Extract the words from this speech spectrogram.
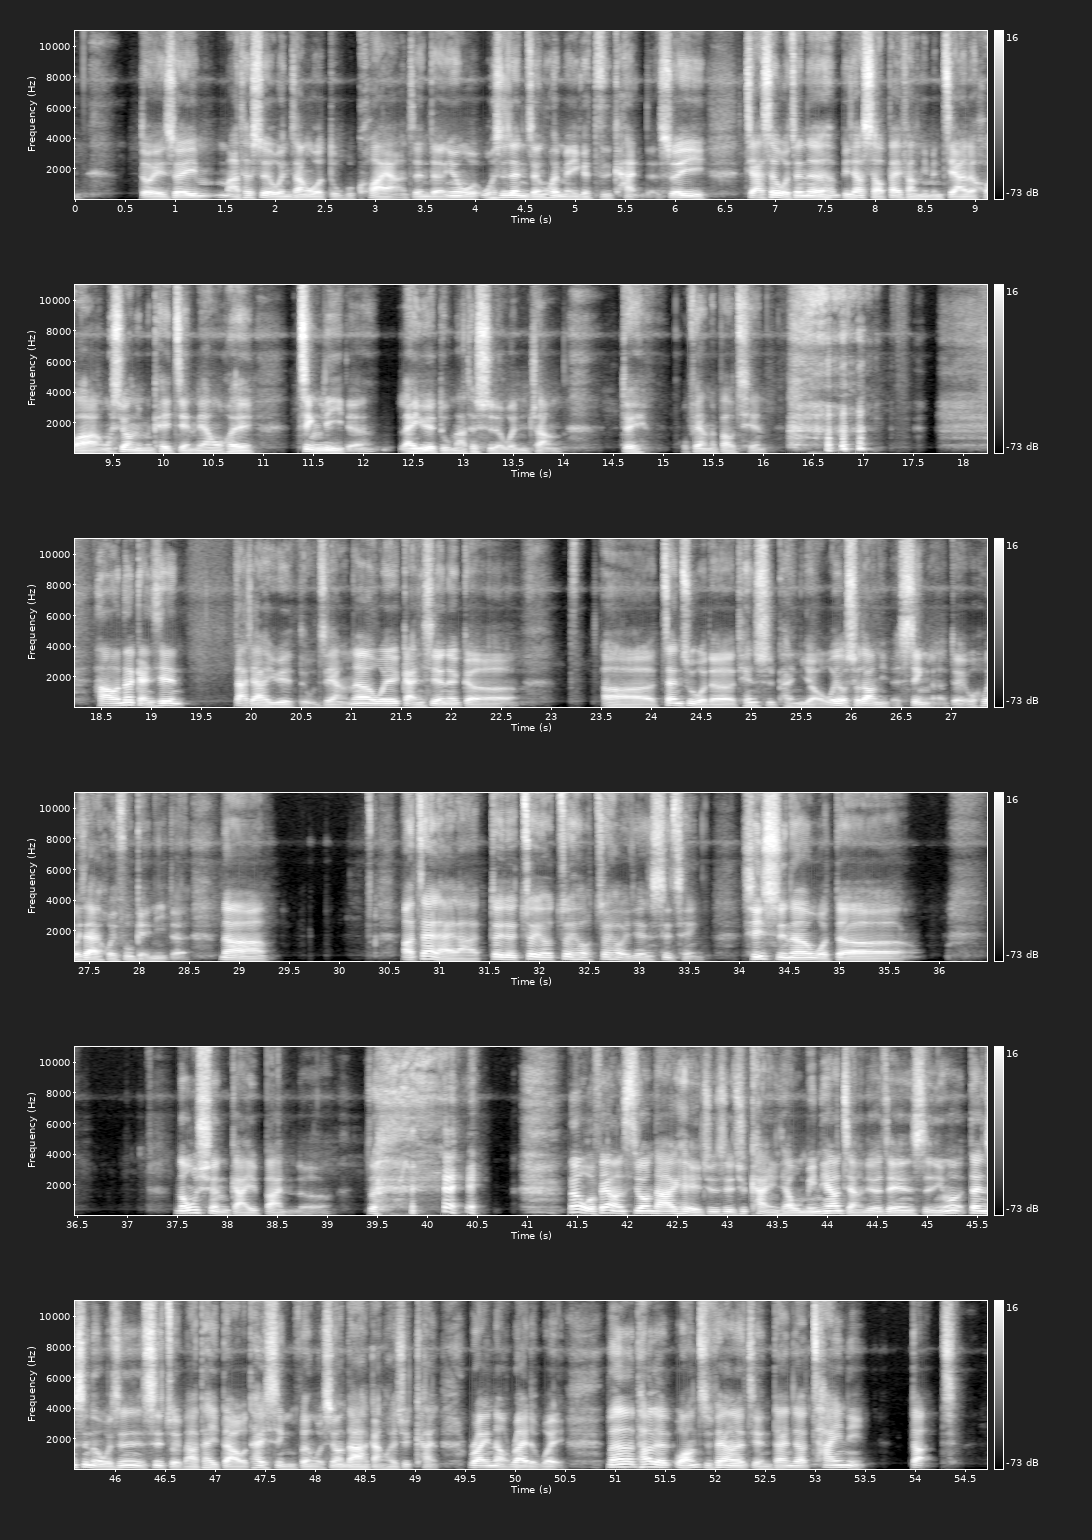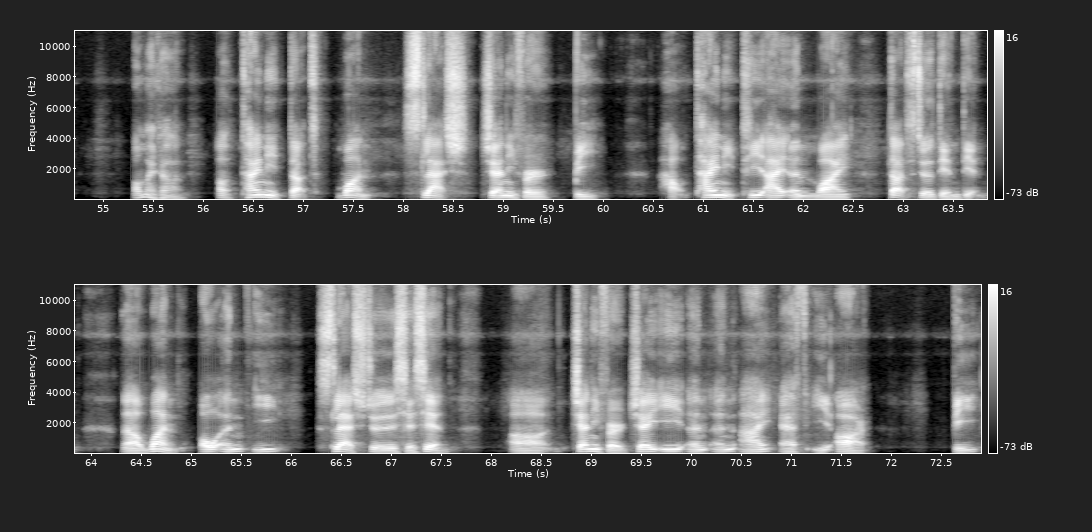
对，所以马特式的文章我读不快啊，真的，因为我我是认真会每一个字看的，所以假设我真的比较少拜访你们家的话，我希望你们可以见谅，我会尽力的来阅读马特式的文章，对我非常的抱歉。好，那感谢大家的阅读，这样，那我也感谢那个。呃，赞助我的天使朋友，我有收到你的信了，对我会再回复给你的。那啊，再来啦，对对，最后最后最后一件事情，其实呢，我的 Notion 改版了，对，那我非常希望大家可以就是去看一下。我明天要讲就是这件事，因为但是呢，我真的是嘴巴太大，我太兴奋，我希望大家赶快去看，right now, right away。那它的网址非常的简单，叫 tiny dot，oh my god，哦，tiny dot one slash Jennifer B，好，tiny T I N Y dot 就是点点，那 one O N E slash 就是斜线啊，Jennifer J E N N I F E R B，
